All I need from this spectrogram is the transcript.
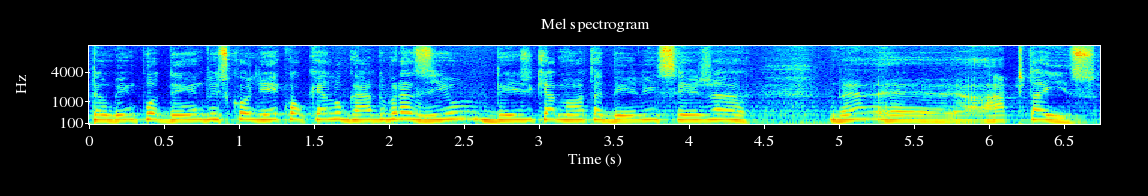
também podendo escolher qualquer lugar do Brasil, desde que a nota dele seja né, é, apta a isso.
